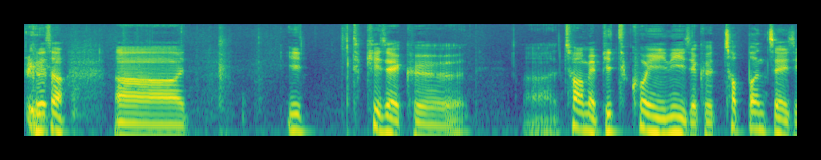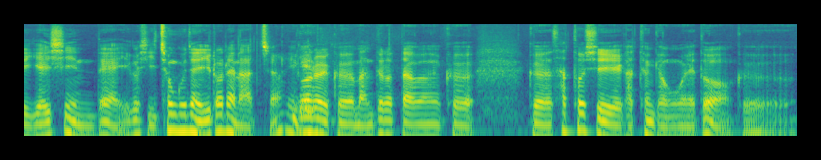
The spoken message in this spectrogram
그래서 어 이 특히 이제 그 어, 처음에 비트코인이 이제 그 첫 번째 이제 예시인데 이것이 2009년 1월에 나왔죠. 이거를 네. 그 만들었다는 그, 그 사토시 같은 경우에도 그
